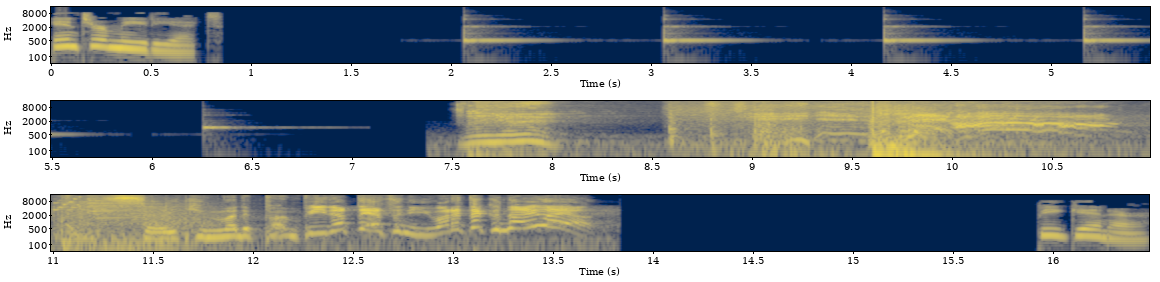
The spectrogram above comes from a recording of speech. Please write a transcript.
Intermediate. 最近までパンピーだったやつに言われたくないわよ Beginner.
